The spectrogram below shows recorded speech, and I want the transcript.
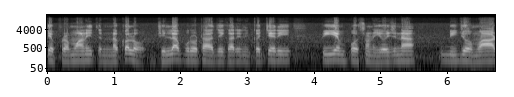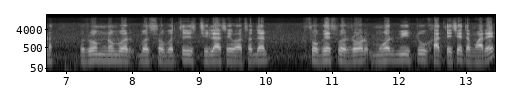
જે પ્રમાણિત નકલો જિલ્લા પુરવઠા અધિકારીની કચેરી, પીએમ પોષણ યોજના, બીજો માળ, રૂમ નંબર બસો બત્રીસ, જિલ્લા સેવા સદન શોભેશ્વર રોડ, મોરબી ટુ ખાતે છે. તમારે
